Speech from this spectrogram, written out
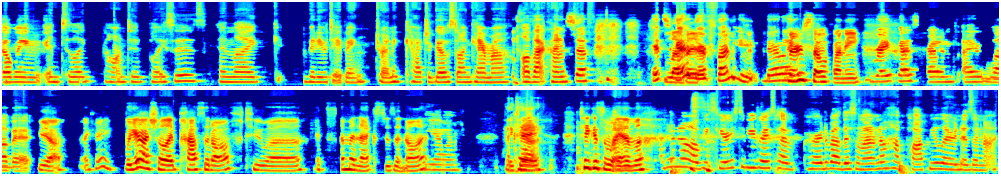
going into like haunted places and like videotaping, trying to catch a ghost on camera, all that kind of stuff. It's Love good. it. They're funny. They're like they're so funny great best friends. I love it. Yeah. Okay. Well, yeah. Shall I pass it off to uh? It's Emma next, is it not? Yeah. Heck Okay. yeah. Take us away, I- Emma. I don't know. I'll be curious if you guys have heard about this one. I don't know how popular it is or not,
